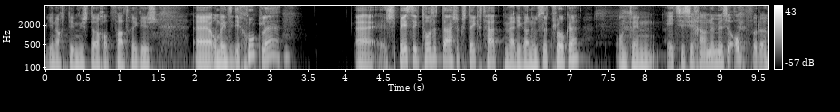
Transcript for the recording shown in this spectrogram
je nachdem wie stark Federung ist. Äh, und wenn sie die Kugel äh, besser in die Hosentasche gesteckt hat, dann wäre die gar nicht rausgeflogen. Und dann, Hätte sie sich auch nicht müssen opfern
